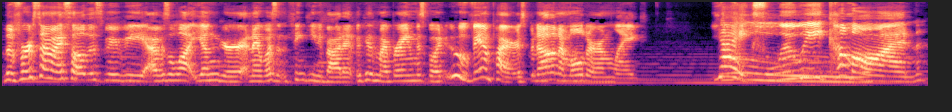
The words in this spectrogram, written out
the first time I saw this movie I was a lot younger and I wasn't thinking about it because my brain was going ooh vampires. But now that I'm older I'm like yikes Ooh. Louis come on.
